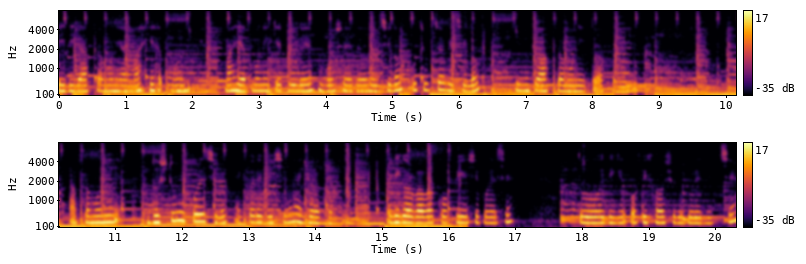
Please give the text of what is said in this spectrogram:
এইদিকে আফরামণি আর মাহিয়াতমণি মাহিয়াতমণিকে তুলে বসে দেওয়া হয়েছিল। ও চুপচাপই ছিল। কিন্তু আফরামণি, তো আফরামণি। আফরামণি দুষ্টুমি করেছিল। একবারে বেশিও না, একবারে কম। এদিকে ওর বাবার কফি এসে পড়েছে। তো এদিকে কফি খাওয়া শুরু করে দিচ্ছে।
